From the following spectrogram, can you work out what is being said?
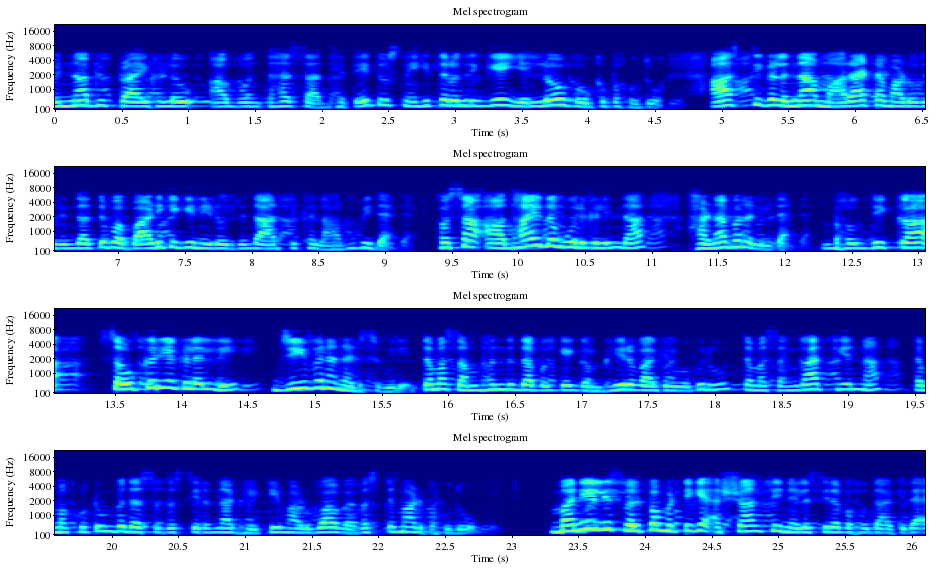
ಭಿನ್ನಾಭಿಪ್ರಾಯಗಳು ಆಗುವಂತಹ ಸಾಧ್ಯತೆ ಇದ್ದು ಸ್ನೇಹಿತರೊಂದಿಗೆ ಎಲ್ಲೋ ಹೋಗಬಹುದು. ಆಸ್ತಿಗಳನ್ನ ಮಾರಾಟ ಮಾಡುವುದರಿಂದ ಅಥವಾ ಬಾಡಿಗೆಗೆ ನೀಡೋದ್ರಿಂದ ಆರ್ಥಿಕ ಲಾಭವಿದೆ. ಹೊಸ ಆದಾಯದ ಮೂಲಗಳಿಂದ ಹಣ ಬರಲಿದೆ. ಬೌದ್ಧಿಕ ಸೌಕರ್ಯಗಳಲ್ಲಿ ಜೀವನ ನಡೆಸುವಿರಿ. ತಮ್ಮ ಸಂಬಂಧದ ಬಗ್ಗೆ ಗಂಭೀರವಾಗಿರುವವರು ತಮ್ಮ ಸಂಗಾತಿಯನ್ನ, ತಮ್ಮ ಕುಟುಂಬದ ಸದಸ್ಯರನ್ನ ಭೇಟಿ ಮಾಡುವ ವ್ಯವಸ್ಥೆ ಮಾಡಬಹುದು. ಮನೆಯಲ್ಲಿ ಸ್ವಲ್ಪ ಮಟ್ಟಿಗೆ ಅಶಾಂತಿ ನೆಲೆಸಿರಬಹುದಾಗಿದೆ.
